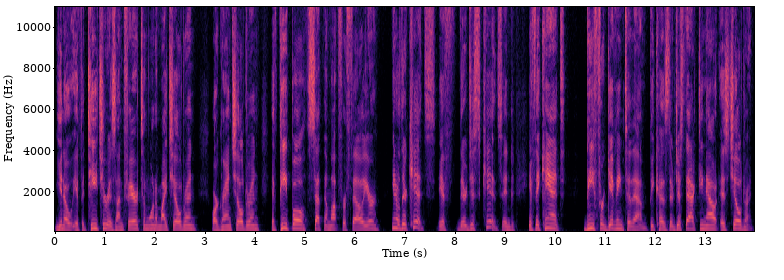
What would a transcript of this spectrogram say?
you know, if a teacher is unfair to one of my children or grandchildren, if people set them up for failure, you know, they're kids, if they're just kids, and if they can't be forgiving to them because they're just acting out as children.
